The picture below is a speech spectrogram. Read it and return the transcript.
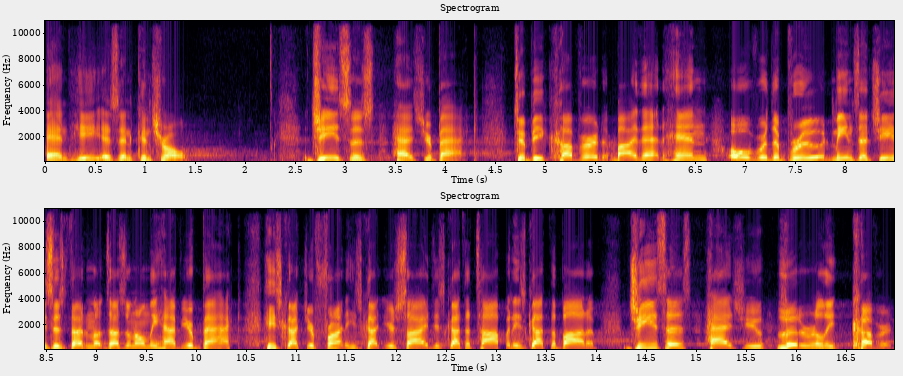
and He is in control. Jesus has your back. To be covered by that hen over the brood means that Jesus doesn't, doesn't only have your back, He's got your front, He's got your sides, He's got the top, and He's got the bottom. Jesus has you literally covered.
